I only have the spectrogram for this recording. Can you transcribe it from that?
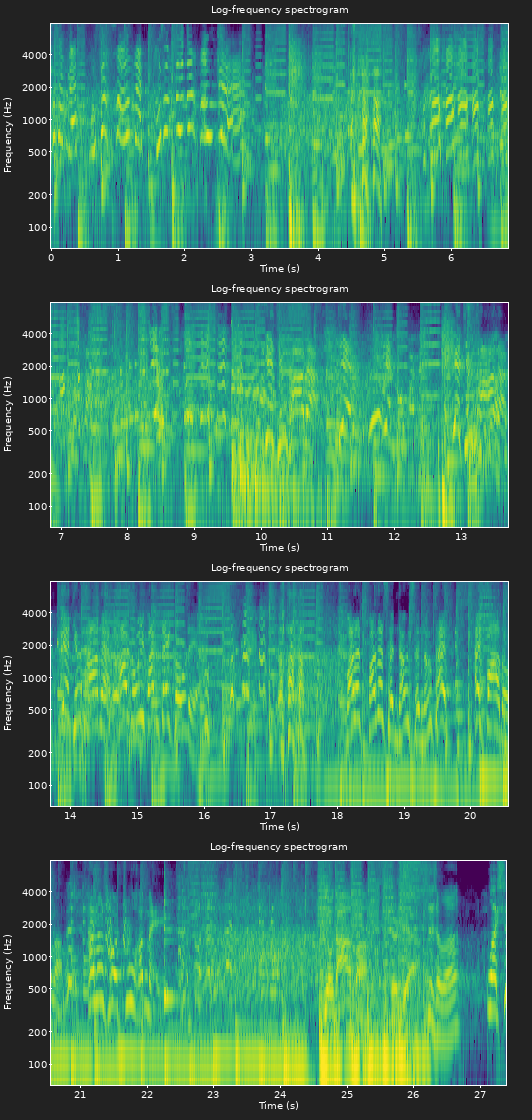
她说美，我说很美，我说真的很美。听他的，别听他的，他容易把你带沟里。完了传到沈腾，沈腾太太霸道了，他能说猪很美。有答案吗，刘姐？是什么？我是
